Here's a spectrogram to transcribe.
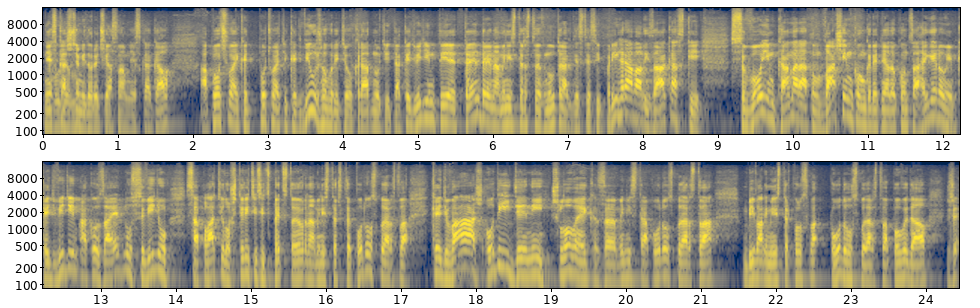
Neskačte mi do reči, ja som vám neskakal. A počúvaj, keď, počúvajte, keď vy už hovoríte o kradnutí, tak keď vidím tie tendre na ministerstve vnútra, kde ste si prihrávali zákazky svojim kamarátom, vašim konkrétne a dokonca Hegerovým, keď vidím, ako za jednu svinu sa platilo 4500 eur na ministerstve podhospodárstva, keď váš odídený človek z ministra podhospodárstva, bývalý minister podhospodárstva povedal, že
